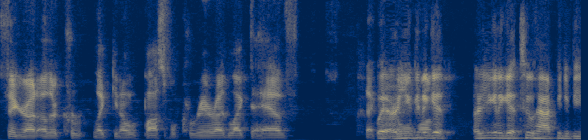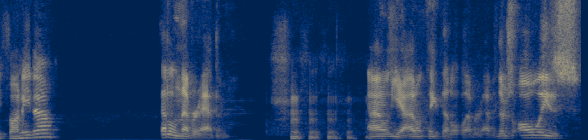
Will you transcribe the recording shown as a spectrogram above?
figure out other like, you know, possible career I'd like to have. Wait, are you gonna along- get are you gonna get too happy to be funny though? that'll never happen. I don't. Yeah, I don't think that'll ever happen. There's always.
